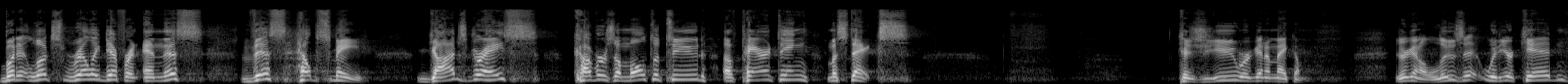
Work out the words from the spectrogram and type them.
but it looks really different. And this, this helps me. God's grace covers a multitude of parenting mistakes. Because you are going to make them. You're going to lose it with your kid.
